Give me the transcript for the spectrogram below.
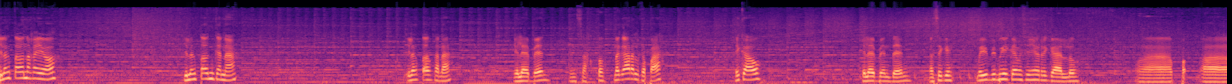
Ilang taon na kayo? Ilang taon ka na? Ilang taon ka na? 11? Yung. Nag-aral ka pa? Ikaw? 11 din? Ah, sige, may bibigay kami sa inyo regalo. Ah, pa, ah,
